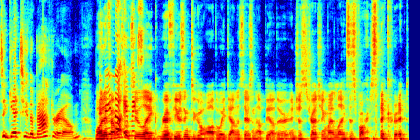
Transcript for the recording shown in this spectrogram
to get to the bathroom. And if I was no- up to makes- like refusing to go all the way down the stairs and up the other, and just stretching my legs as far as I could,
